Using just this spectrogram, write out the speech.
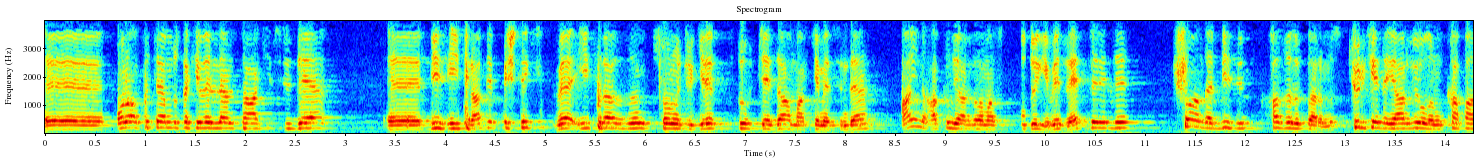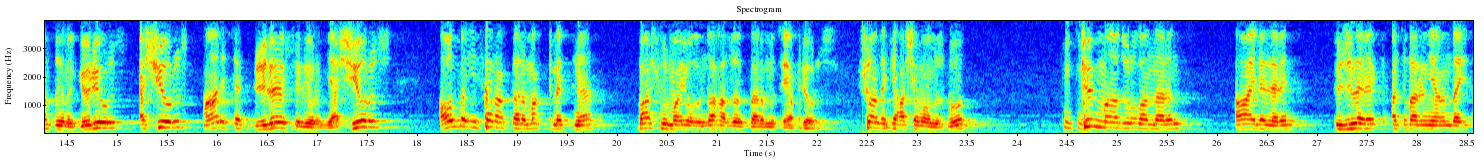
E, 16 Temmuz'daki verilen takipsizliğe e, biz itiraz etmiştik ve itirazın sonucu Giresun Ceza Mahkemesi'nde aynı akıl yargılaması olduğu gibi red verildi. Şu anda bizim hazırlıklarımız Türkiye'de yargı yolunun kapandığını görüyoruz, yaşıyoruz. Maalesef üzülerek söylüyorum yaşıyoruz. Avrupa İnsan Hakları Mahkemesi'ne başvurma yolunda hazırlıklarımızı yapıyoruz. Şu andaki aşamamız bu. Peki. Tüm mağdur olanların, ailelerin üzülerek acıların yanındayız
